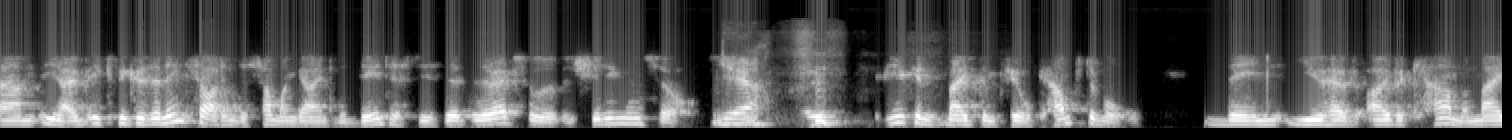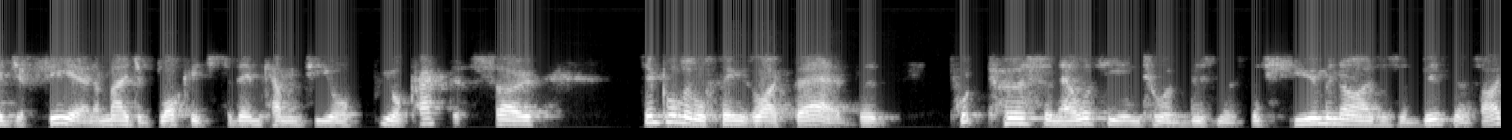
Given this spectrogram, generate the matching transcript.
um, you know, it's because an insight into someone going to the dentist is that they're absolutely shitting themselves. Yeah. So if you can make them feel comfortable, then you have overcome a major fear and a major blockage to them coming to your, your practice. So simple little things like that, that put personality into a business, that humanizes a business, I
